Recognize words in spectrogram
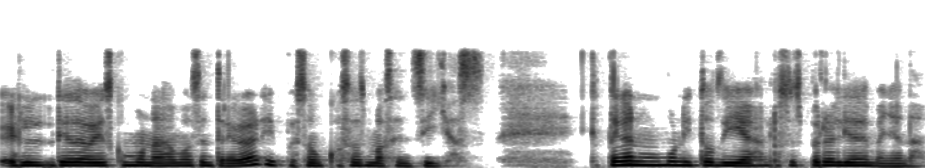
el día de hoy es como nada más entregar y pues son cosas más sencillas. Que tengan un bonito día. Los espero el día de mañana.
